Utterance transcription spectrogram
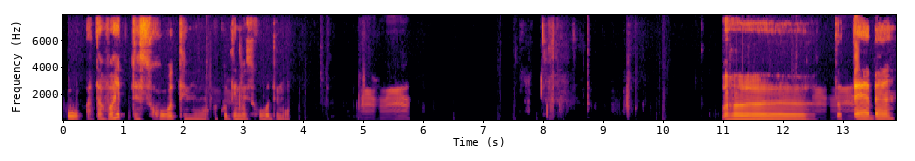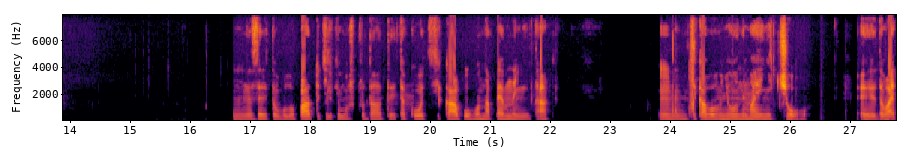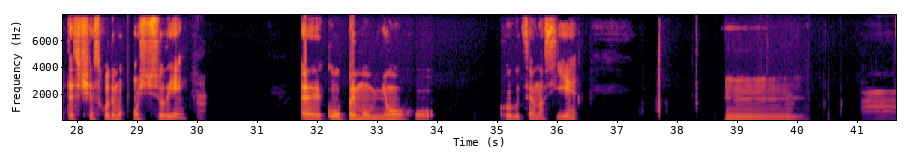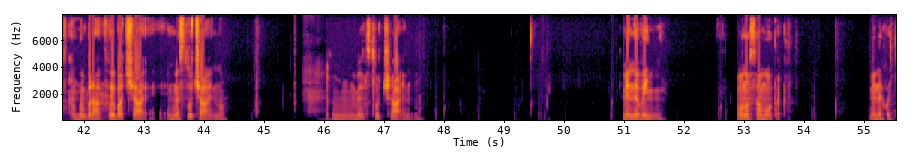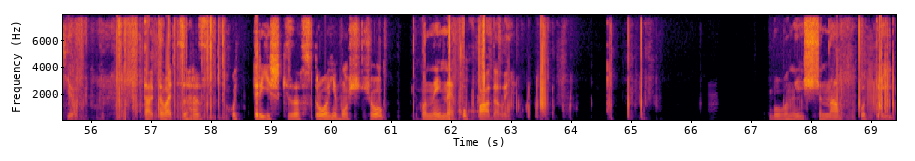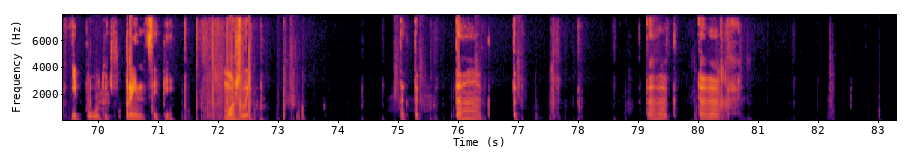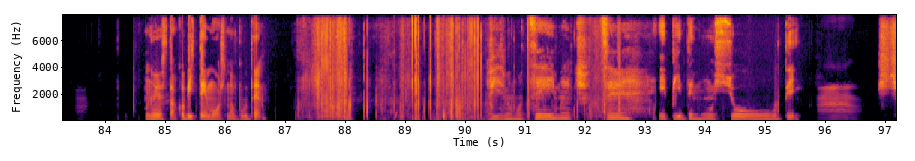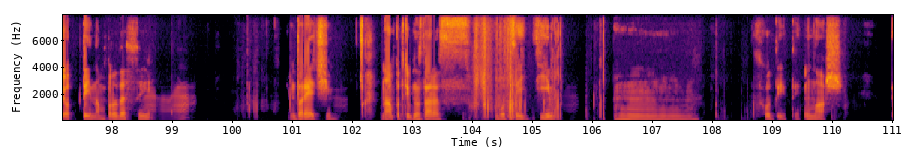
О, а давайте сходимо. А куди ми сходимо? Е, До тебе. Незаритову лопату тільки можеш продати. Такого цікавого, напевно, ні, так? М, Цікавого в нього немає нічого. Е, давайте ще сходимо ось сюди. Е, купимо в нього. Е, Це у нас є. Ну, брат, вибачай, ми случайно. Ми случайно. Ми не винні. Воно само так. Ми не хотіли. Так, давайте зараз хоч трішки застроїмо, щоб вони не попадали. Бо вони ще нам потрібні будуть, в принципі. Можливо. Так, так, так, так. Так, так. Ну і ось так, обійти можна буде. Візьмемо цей меч, це, і підемо сюди. Що ти нам продаси? До речі, нам потрібно зараз в оцей дім сходити у наш.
